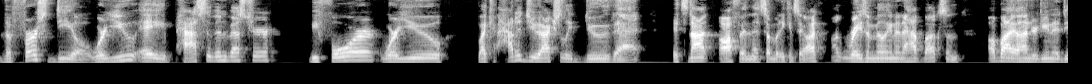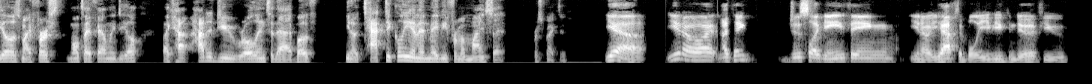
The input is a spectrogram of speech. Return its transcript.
The first deal, were you a passive investor before? Were you like how did you actually do that? It's not often that somebody can say, oh, I'll raise a million and a half bucks and I'll buy a hundred unit deal as my first multifamily deal. Like how, how did you roll into that both you know, tactically and then maybe from a mindset perspective? Yeah. You know, I, I think just like anything, you know, you have to believe you can do it. If you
